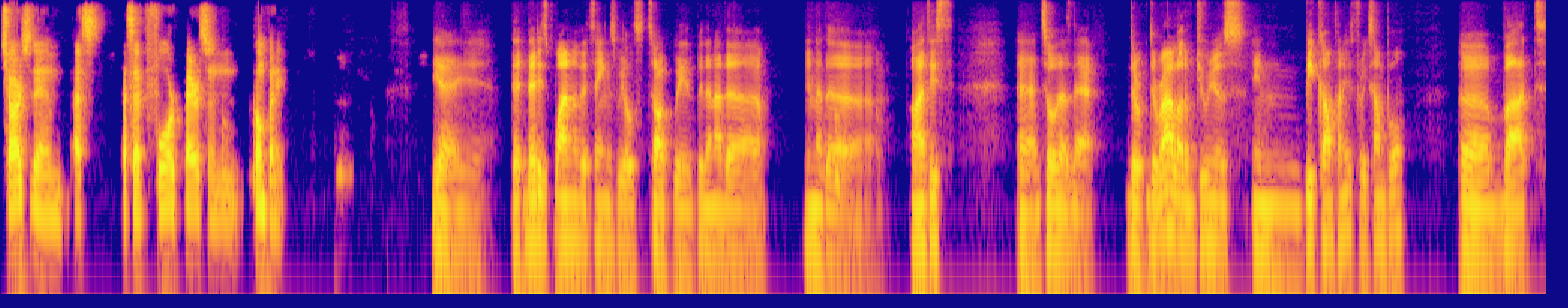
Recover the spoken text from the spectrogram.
charge them as as a four person company. yeah, yeah. That that is one of the things we also talk with with another another artist and told us that there there are a lot of juniors in big companies, for example, uh, but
